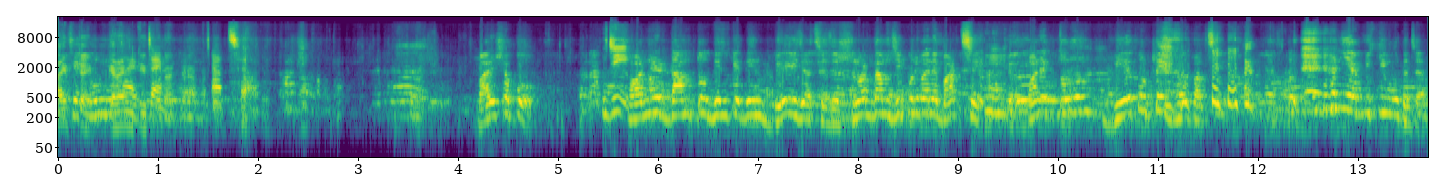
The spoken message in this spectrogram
লাইফ টাইম গ্যারান্টি আচ্ছা। বারিশ আপু জি। স্বর্ণের দাম তো দিনকে দিন বেড়েই যাচ্ছে যে সোনার দাম যে পরিমাণে বাড়ছে অনেক তরুণ বিয়ে করতেই ভয় পাচ্ছে। এটা নিয়ে আপনি কি বলতে চান?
